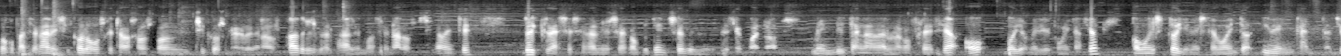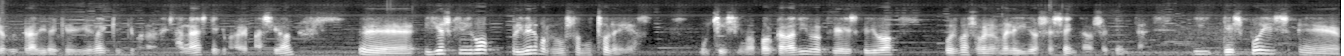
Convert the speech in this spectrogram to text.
ocupacionales, psicólogos que trabajamos con chicos que agreden a los padres, verbal, emocional o físicamente. Doy clases en la Universidad Complutense, de vez en cuando me invitan a dar una conferencia o voy a medio de comunicación, como estoy en este momento y me encanta. Yo creo que la vida hay que vivirla, hay que ponerle ganas, que hay que ponerle pasión. Eh, y yo escribo primero porque me gusta mucho leer, muchísimo. Por cada libro que escribo, pues más o menos me he leído 60 o 70. Y después, eh,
